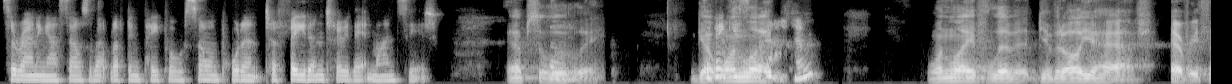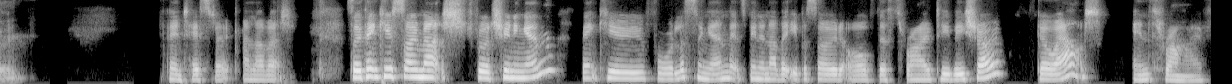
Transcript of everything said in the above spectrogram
surrounding ourselves with uplifting people, so important to feed into that mindset. Absolutely. you got so one life. So one life, live it, give it all you have, everything. Fantastic. I love it. So, thank you so much for tuning in. Thank you for listening in. That's been another episode of the Thrive TV show. Go out and thrive.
